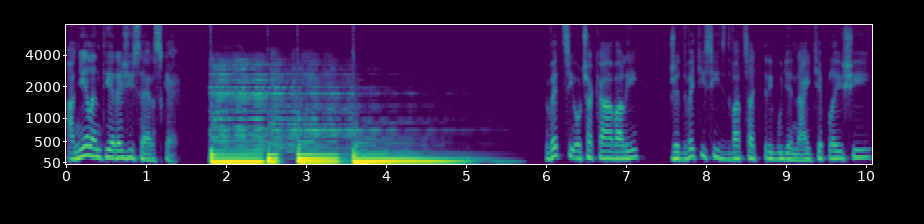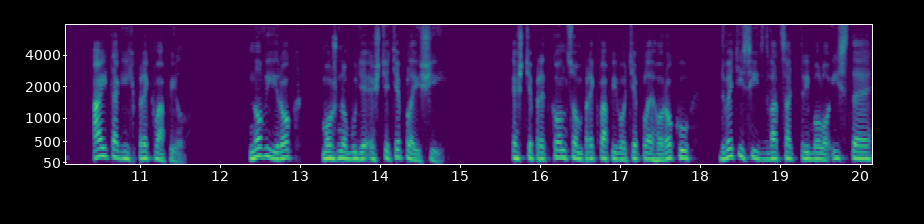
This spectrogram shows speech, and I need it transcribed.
A nielen tie režisérske. Vedci očakávali, že 2023 bude najteplejší, aj tak ich prekvapil. Nový rok možno bude ešte teplejší. Ešte pred koncom prekvapivo teplého roku 2023 bolo isté,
